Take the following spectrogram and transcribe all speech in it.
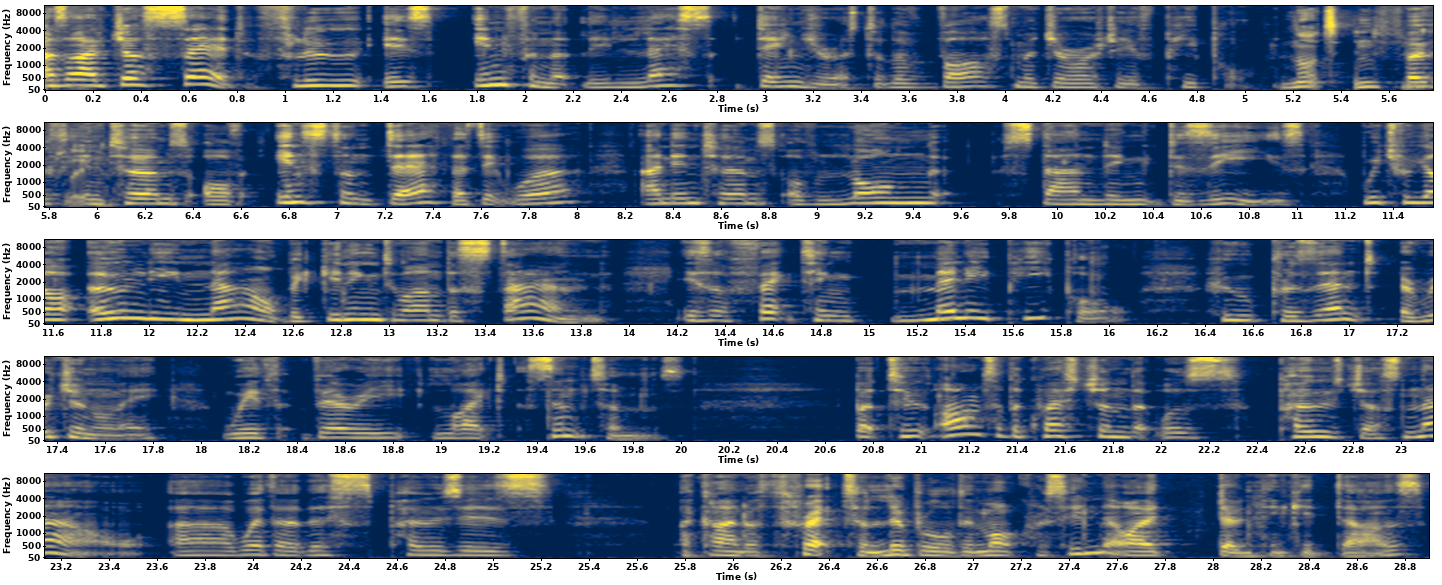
as I've just said, flu is infinitely less dangerous to the vast majority of people. Not infinitely. Both in terms of instant death, as it were, and in terms of long long standing disease, which we are only now beginning to understand is affecting many people who present originally with very light symptoms. But to answer the question that was posed just now, uh, whether this poses a kind of threat to liberal democracy, no, I don't think it does.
